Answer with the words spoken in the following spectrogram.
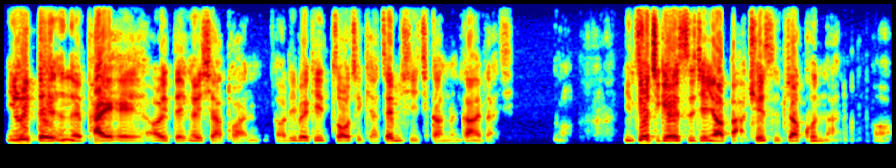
因为地方的派系，哦，你地方的社团，哦，你要去组织起来，这不是一刚两刚的代志哦。你只有几个月时间要打，确实比较困难哦。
